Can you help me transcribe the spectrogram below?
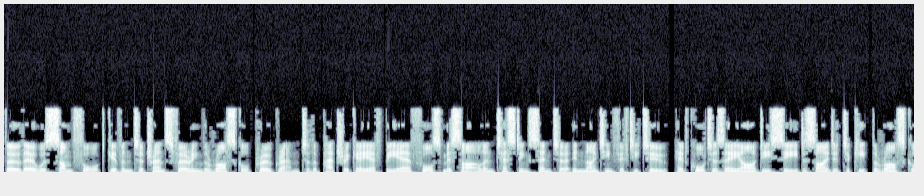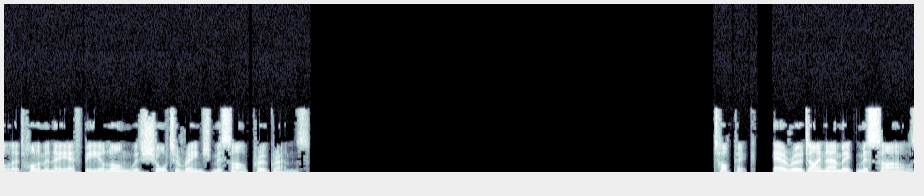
Though there was some thought given to transferring the Rascal program to the Patrick AFB Air Force Missile and Testing Center in 1952, Headquarters ARDC decided to keep the Rascal at Holloman AFB along with shorter-ranged missile programs. Topic: Aerodynamic missiles.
